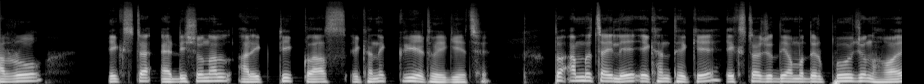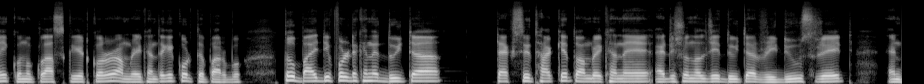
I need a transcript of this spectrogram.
আরও এক্সট্রা অ্যাডিশনাল আরেকটি ক্লাস এখানে ক্রিয়েট হয়ে গিয়েছে। তো আমরা চাইলে এখান থেকে এক্সট্রা যদি আমাদের প্রয়োজন হয়, কোনো ক্লাস ক্রিয়েট করার, আমরা এখান থেকে করতে পারব। তো বাই ডিফল্ট এখানে দুইটা ট্যাক্সি থাকে, তো আমরা এখানে অ্যাডিশনাল যে দুইটা reduce rate and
